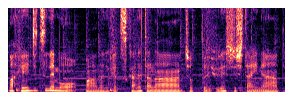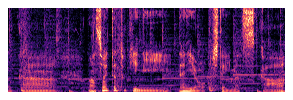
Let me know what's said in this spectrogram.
まあ、平日でも、まあ、何か疲れたなちょっとリフレッシュしたいなとか、まあ、そういった時に何をしていますか？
